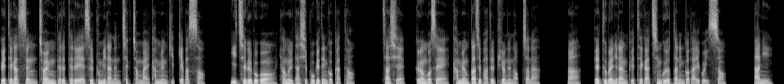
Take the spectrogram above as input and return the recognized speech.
괴테가 쓴 젊은 베르테르의 슬픔이라는 책 정말 감명 깊게 봤어. 이 책을 보고 형을 다시 보게 된 것 같아. 사실 그런 것에 감명까지 받을 필요는 없잖아. 아, 베토벤이랑 괴테가 친구였다는 것 알고 있어. 아니,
